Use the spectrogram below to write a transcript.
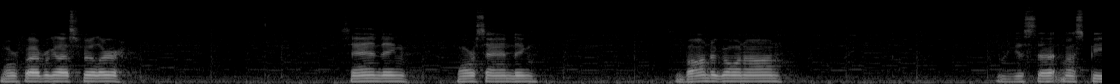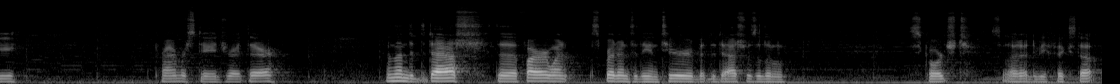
More fiberglass filler. Sanding, more sanding. Some Bondo going on. I guess that must be primer stage right there. And then the dash, the fire went spread into the interior, but the dash was a little scorched, so that had to be fixed up.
